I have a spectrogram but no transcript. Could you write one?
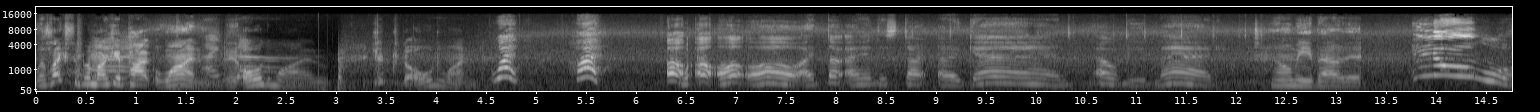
Well, it's like supermarket part one, I the old one. Look, the old one. What? What? Oh, oh, oh, oh. I thought I had to start again. That would be mad. Tell me about it. No!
